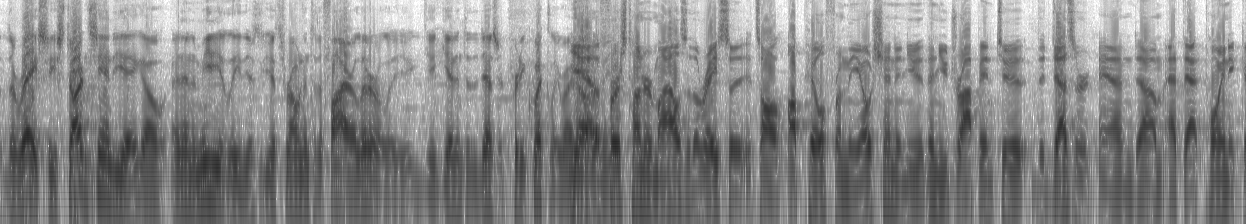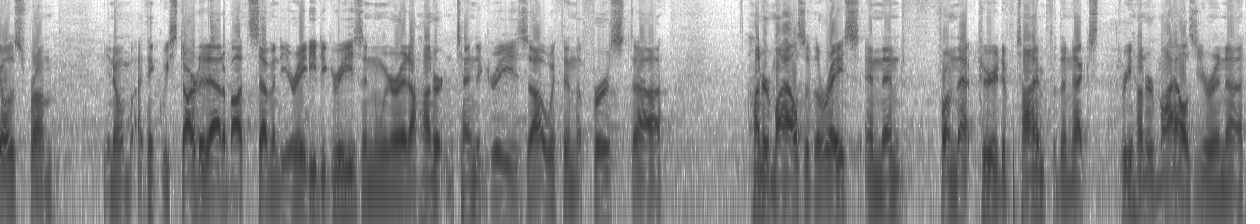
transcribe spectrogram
Yeah. the race. So you start in San Diego, and then immediately you're thrown into the fire, literally. You, you get into the desert pretty quickly, right? Yeah, I the mean- first hundred miles of the race, uh, it's all uphill from the ocean, and you then you drop into the desert, and um, at that point it goes from, you know, I think we started at about 70 or 80 degrees, and we were at 110 degrees uh, within the first uh, 100 miles of the race, and then from that period of time for the next 300 miles, you're in a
